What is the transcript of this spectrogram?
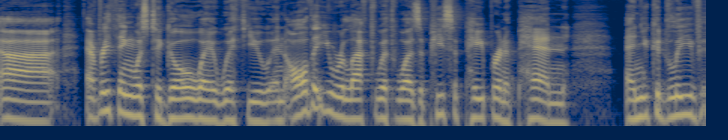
uh, everything was to go away with you, and all that you were left with was a piece of paper and a pen. And you could leave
